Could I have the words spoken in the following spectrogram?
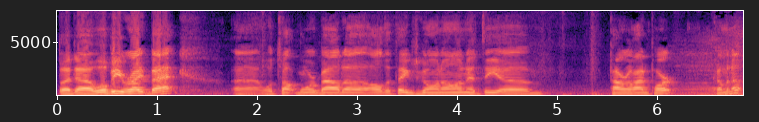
but uh, we'll be right back. Uh, we'll talk more about uh, all the things going on at the um, Powerline Park coming up.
